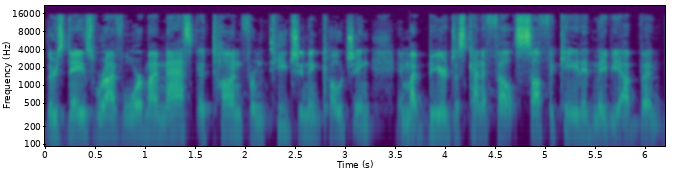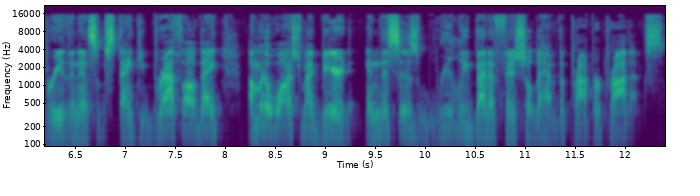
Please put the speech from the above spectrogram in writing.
There's days where I've wore my mask a ton from teaching and coaching and my beard just kind of felt suffocated. Maybe I've been breathing in some stanky breath all day. I'm to wash my beard and this is really beneficial to have the proper products.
